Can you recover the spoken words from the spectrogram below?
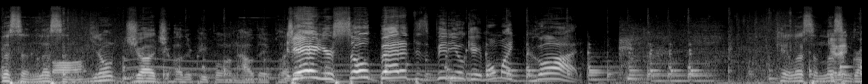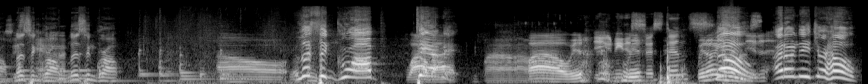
Listen, listen. Aw. You don't judge other people on how they play. Jared, you're so bad at this video game. Oh my god. Okay, listen, listen, it, Gromp. Listen, Gromp. Canada. Listen, Gromp. Oh. Listen, Gromp. Wow, Damn that- it. Wow. Wow, we Do you need we, assistance? we don't No, need. I don't need your help.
